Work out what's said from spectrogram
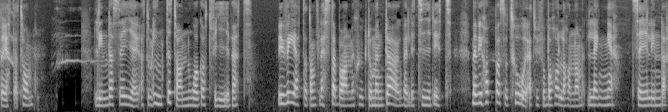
berättar Tom. Linda säger att de inte tar något för givet. Vi vet att de flesta barn med sjukdomen dör väldigt tidigt, men vi hoppas och tror att vi får behålla honom länge, säger Linda.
